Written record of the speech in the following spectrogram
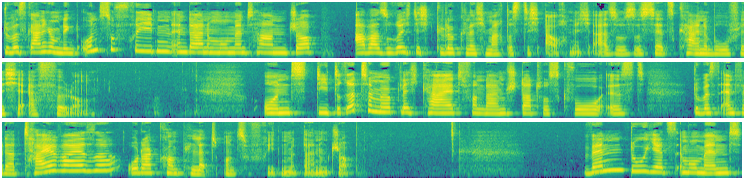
du bist gar nicht unbedingt unzufrieden in deinem momentanen Job, aber so richtig glücklich macht es dich auch nicht. Also es ist jetzt keine berufliche Erfüllung. Und die dritte Möglichkeit von deinem Status quo ist, du bist entweder teilweise oder komplett unzufrieden mit deinem Job. Wenn du jetzt im Moment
